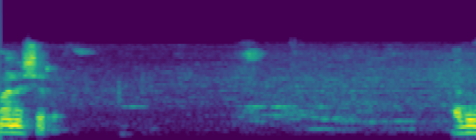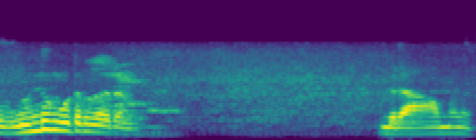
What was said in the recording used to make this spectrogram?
മനുഷ്യർ. അത് വീണ്ടും കൂട്ടുന്നവരാണ് ബ്രാഹ്മണർ.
